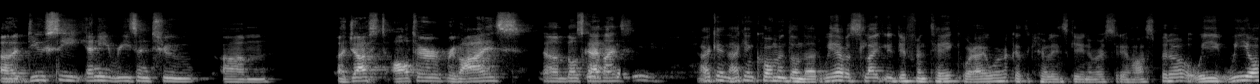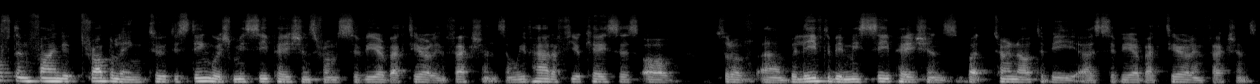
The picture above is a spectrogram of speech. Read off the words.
uh, mm-hmm. do you see any reason to um, adjust, alter, revise um, those guidelines? I can I can comment on that. We have a slightly different take where I work at the Karolinska University Hospital. We we often find it troubling to distinguish MIS-C patients from severe bacterial infections, and we've had a few cases of sort of uh, believed to be MIS-C patients, but turned out to be uh, severe bacterial infections.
